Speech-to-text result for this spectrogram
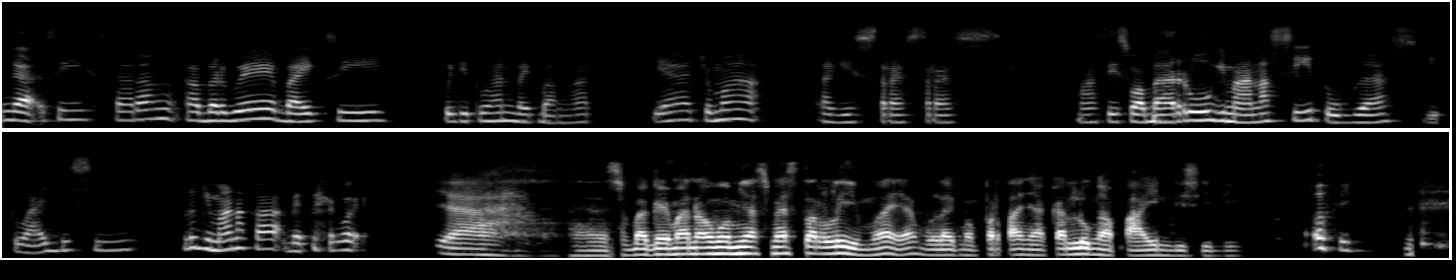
Enggak sih, sekarang kabar gue baik sih. Puji Tuhan baik banget. Ya, cuma lagi stres-stres. Mahasiswa baru gimana sih tugas gitu aja sih. Lu gimana, Kak? BTW. Ya, eh, sebagaimana umumnya semester 5 ya, mulai mempertanyakan lu ngapain di sini gitu. Oh, iya.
